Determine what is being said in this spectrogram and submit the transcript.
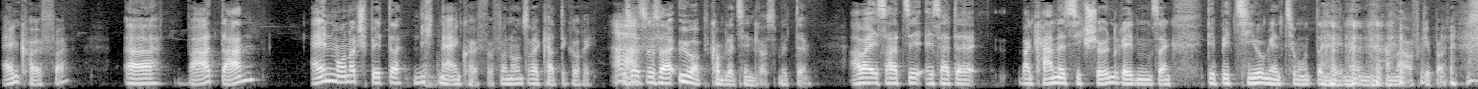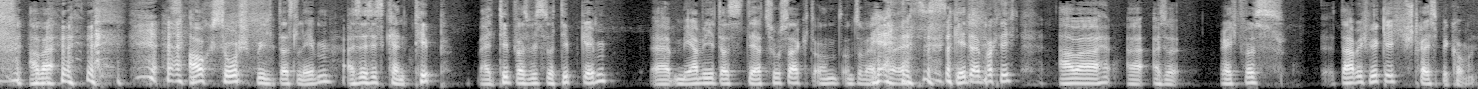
Einkäufer äh, war dann einen Monat später nicht mehr Einkäufer von unserer Kategorie. Ah. Das heißt, es war überhaupt komplett sinnlos mit dem. Aber es hat sie, es hatte, man kann es sich schönreden und sagen, die Beziehungen zum Unternehmen haben wir aufgebaut. Aber auch so spielt das Leben. Also es ist kein Tipp, weil Tipp, was willst du Tipp geben? Äh, mehr wie, dass der zusagt und, und so weiter. Ja, Geht einfach nicht. Aber äh, also recht was da habe ich wirklich Stress bekommen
